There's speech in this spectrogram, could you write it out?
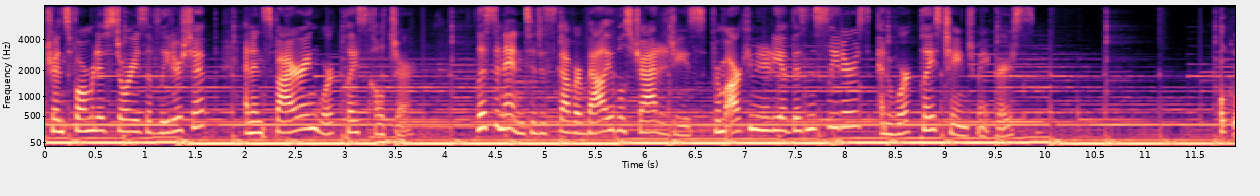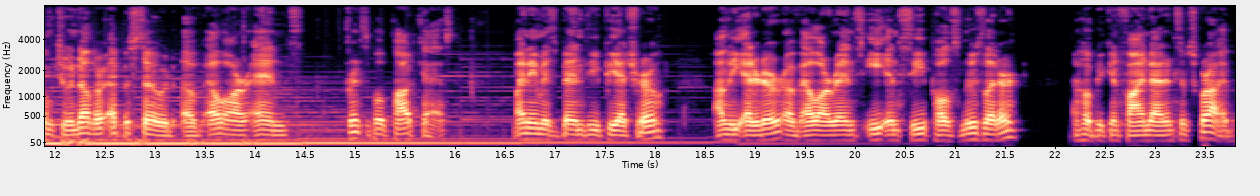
transformative stories of leadership, and inspiring workplace culture. Listen in to discover valuable strategies from our community of business leaders and workplace changemakers. Welcome to another episode of LRN's Principled Podcast. My name is Ben DiPietro. I'm the editor of LRN's E&C Pulse newsletter. I hope you can find that and subscribe.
